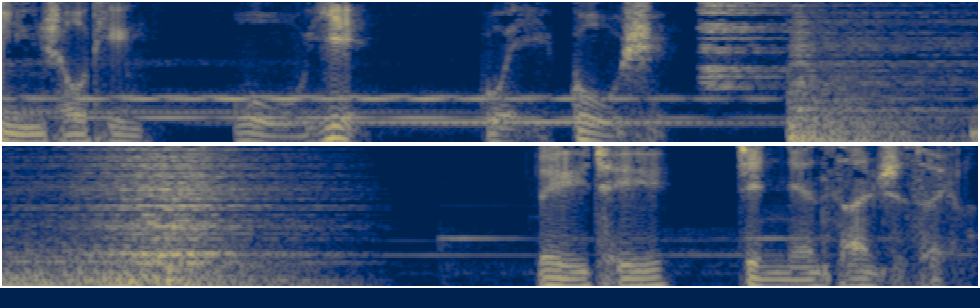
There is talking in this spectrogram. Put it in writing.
迎收听《午夜鬼故事》。李琦今年三十岁了，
